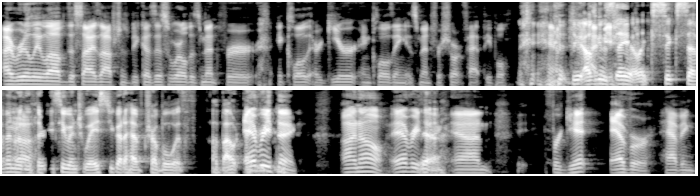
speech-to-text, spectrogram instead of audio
I really love the size options because this world is meant for clothing or gear and clothing is meant for short, fat people. Dude, I was gonna mean, say like six seven with Uh, a thirty two inch waist, you got to have trouble with about everything. everything. I know everything, and forget ever having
